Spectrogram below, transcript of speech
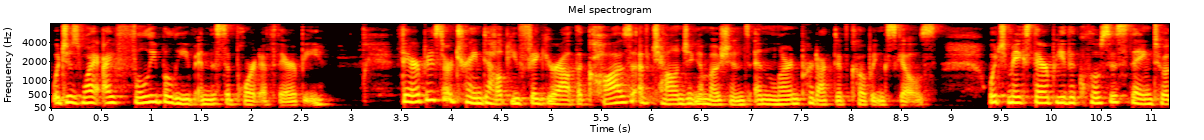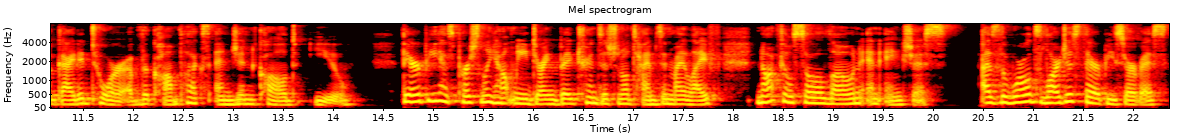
which is why I fully believe in the support of therapy. Therapists are trained to help you figure out the cause of challenging emotions and learn productive coping skills, which makes therapy the closest thing to a guided tour of the complex engine called you. Therapy has personally helped me during big transitional times in my life not feel so alone and anxious. As the world's largest therapy service,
